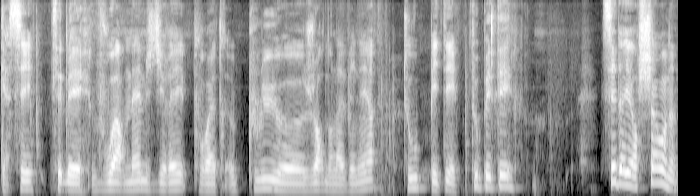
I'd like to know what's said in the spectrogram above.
casser, C'est mais voire même, je dirais, pour être plus euh, genre dans la vénère, tout péter. tout pété. C'est d'ailleurs Sean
